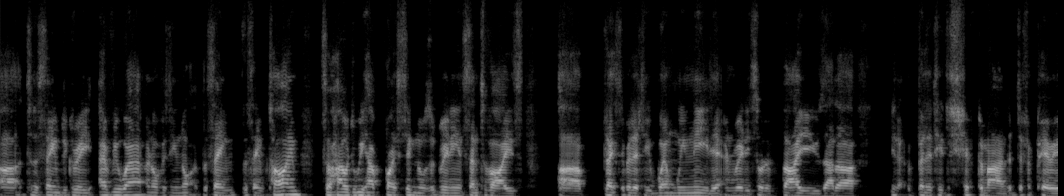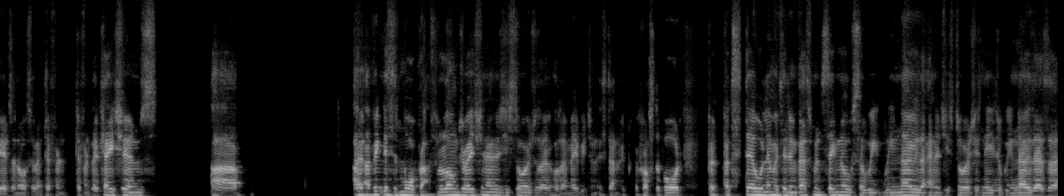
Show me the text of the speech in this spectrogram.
uh, to the same degree everywhere, and obviously not at the same the same time. So how do we have price signals that really incentivize uh, flexibility when we need it, and really sort of values that are you know ability to shift demand at different periods and also in different different locations. Uh, I, I, think this is more perhaps for long duration energy storage, although, although maybe to an extent across the board, but but still limited investment signals. So we we know that energy storage is needed. We know there's a,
